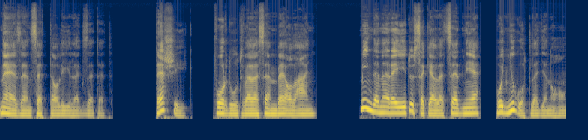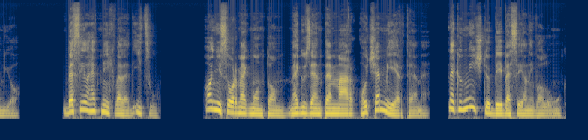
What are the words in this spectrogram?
Nehezen szedte a lélegzetet. – Tessék? – fordult vele szembe a lány. Minden erejét össze kellett szednie, hogy nyugodt legyen a hangja. – Beszélhetnék veled, Icu? Annyiszor megmondtam, megüzentem már, hogy semmi értelme. Nekünk nincs többé beszélni valónk.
